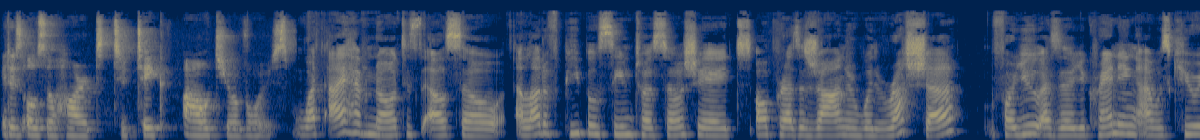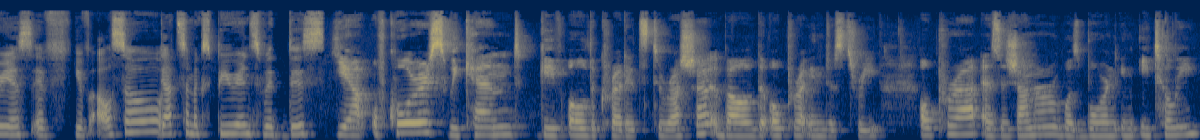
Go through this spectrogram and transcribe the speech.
it is also hard to take out your voice. What I have noticed also, a lot of people seem to associate opera as a genre with Russia for you as a Ukrainian, I was curious if you've also got some experience with this. Yeah, of course, we can't give all the credits to Russia about the opera industry. Opera as a genre was born in Italy,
